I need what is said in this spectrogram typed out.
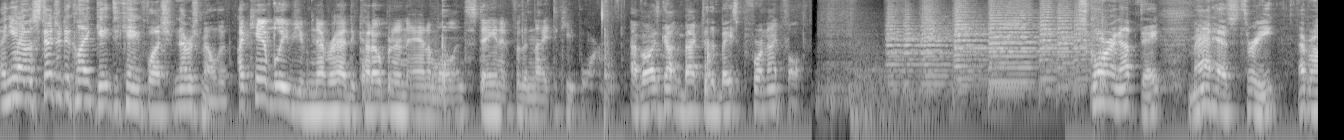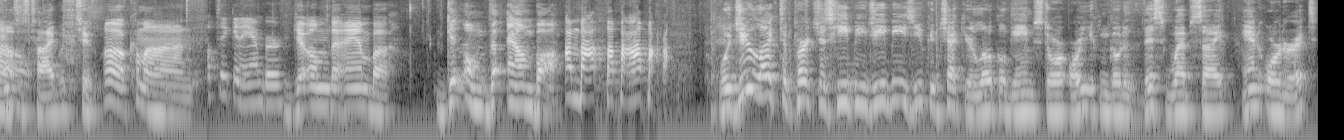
And you know, stench of decaying, decaying flesh. Never smelled it. I can't believe you've never had to cut open an animal and stay in it for the night to keep warm. I've always gotten back to the base before nightfall. Scoring update. Matt has three. Everyone else is tied with two. Oh, come on. I'll take an amber. Get 'em the amber. Get on the amber. Ba, ba, ba, ba. Would you like to purchase heebie-jeebies? You can check your local game store or you can go to this website and order it.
